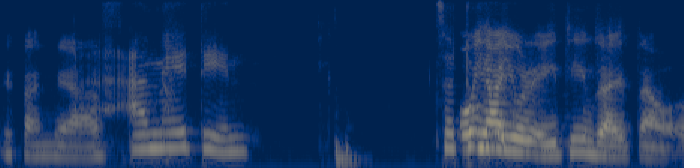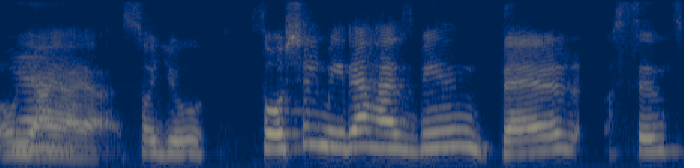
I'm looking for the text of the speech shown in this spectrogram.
if I may ask? I'm 18. So oh yeah, you're 18 right now. Oh yeah, yeah, yeah. yeah. So you social media has been there since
